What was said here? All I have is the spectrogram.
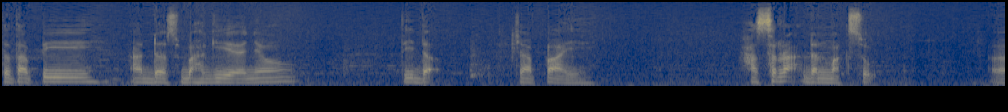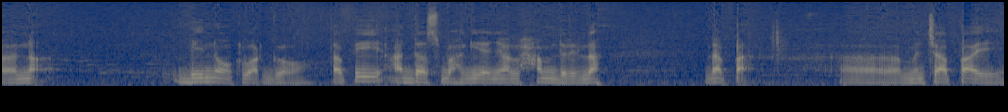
tetapi ada sebahagiannya tidak capai hasrat dan maksud uh, nak bina keluarga tapi ada sebahagiannya alhamdulillah dapat uh, mencapai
